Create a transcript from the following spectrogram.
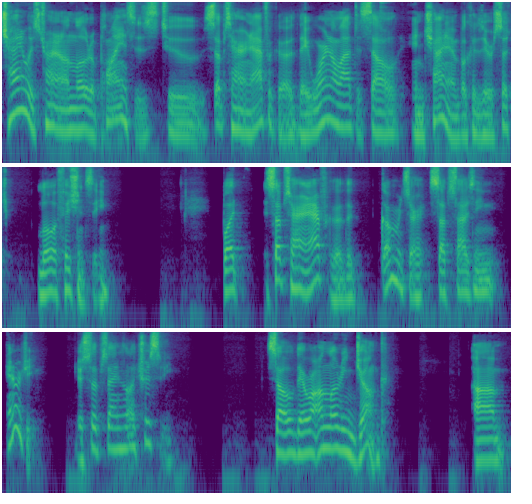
China was trying to unload appliances to sub Saharan Africa. They weren't allowed to sell in China because they were such low efficiency. But sub Saharan Africa, the governments are subsidizing energy, they're subsidizing electricity. So they were unloading junk um,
